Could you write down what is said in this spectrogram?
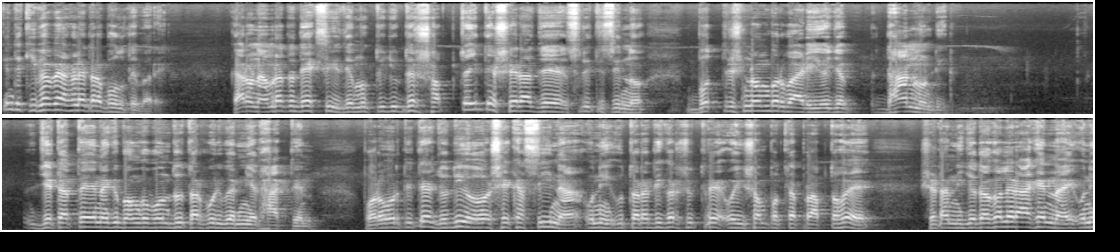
কিন্তু কীভাবে আসলে তারা বলতে পারে? কারণ আমরা তো দেখছি যে মুক্তিযুদ্ধের সবচাইতে সেরা যে স্মৃতিচিহ্ন, বত্রিশ নম্বর বাড়ি, ওই যে ধানমন্ডির যেটাতে নাকি বঙ্গবন্ধু তার পরিবার নিয়ে থাকতেন। পরবর্তীতে যদিও শেখ হাসিনা, উনি উত্তরাধিকার সূত্রে ওই সম্পদটা প্রাপ্ত হয়ে সেটা নিজ দখলে রাখেন নাই, উনি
